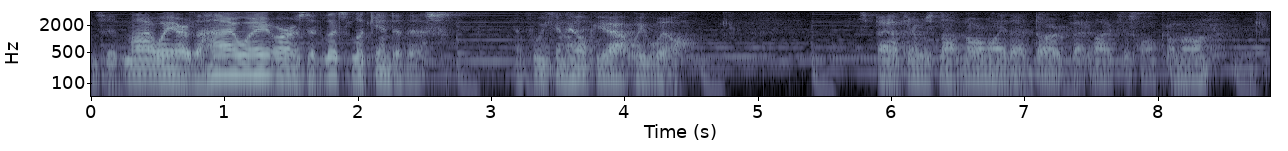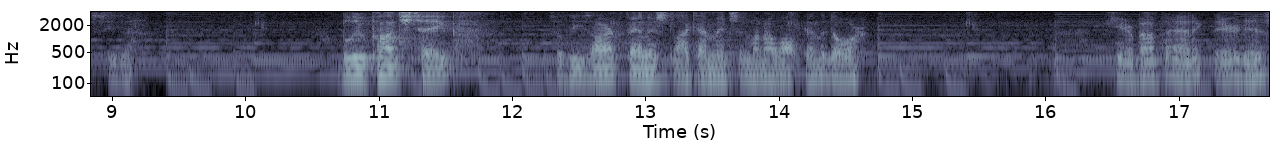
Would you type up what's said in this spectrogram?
Is it my way or the highway, or is it let's look into this? If we can help you out, we will. This bathroom is not normally that dark. That light just won't come on. You can see the blue punch tape. So these aren't finished, like I mentioned when I walked in the door care about the attic. There it is.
